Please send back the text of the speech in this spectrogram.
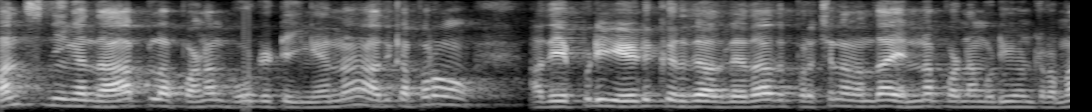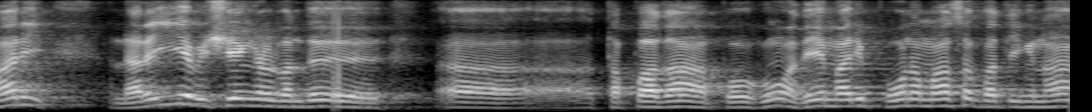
ஒன்ஸ் நீங்கள் அந்த ஆப்பில் பணம் போட்டுட்டீங்கன்னா அதுக்கப்புறம் அதை எப்படி எடுக்கிறது அதில் ஏதாவது பிரச்சனை வந்தால் என்ன பண்ண முடியுன்ற மாதிரி நிறைய விஷயங்கள் வந்து தப்பாக தான் போகும். அதே மாதிரி போன மாதம் பார்த்தீங்கன்னா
